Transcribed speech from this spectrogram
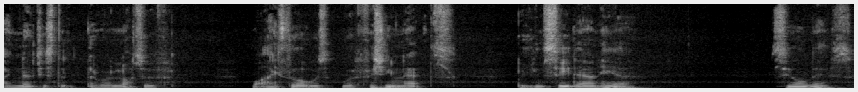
I noticed that there were a lot of what I thought was were fishing nets. But you can see down here, see all this?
